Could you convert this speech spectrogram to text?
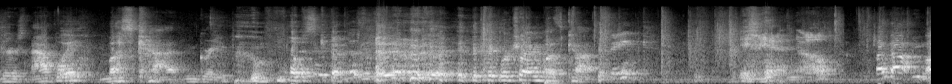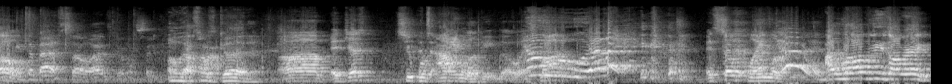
There's apple, Wait. muscat, and grape. Muscat. We're trying muscat. Think? Yeah, no. I thought pink Oh. be the best, so I was gonna say. Oh, that smells good. Um, it just super It's plain apple. looking though. It's not. I like it. It's so plain looking. Good. I love these already.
